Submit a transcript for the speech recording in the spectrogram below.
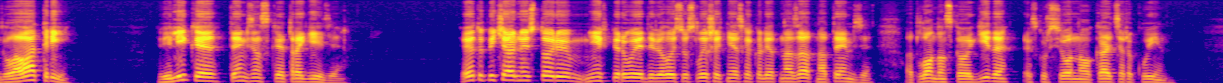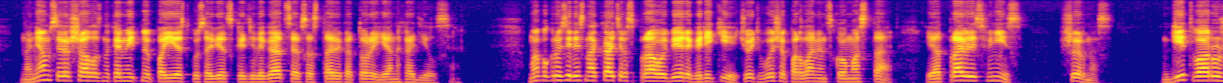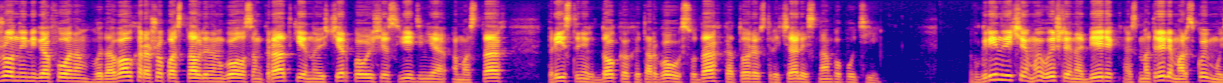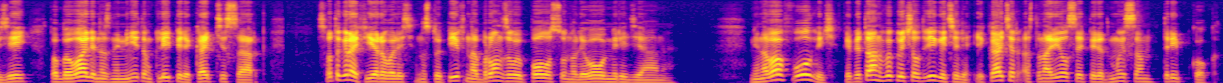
Глава 3. Великая Темзинская трагедия. Эту печальную историю мне впервые довелось услышать несколько лет назад на Темзе от лондонского гида экскурсионного катера «Куин». На нем совершала знакомительную поездку советская делегация, в составе которой я находился. Мы погрузились на катер с правого берега реки, чуть выше парламентского моста, и отправились вниз, в Ширнес. Гид, вооруженный мегафоном, выдавал хорошо поставленным голосом краткие, но исчерпывающие сведения о мостах, пристанях, доках и торговых судах, которые встречались нам по пути. В Гринвиче мы вышли на берег, осмотрели морской музей, побывали на знаменитом клипере Катти Сарк, сфотографировались, наступив на бронзовую полосу нулевого меридиана. Миновав Волвич, капитан выключил двигатели, и катер остановился перед мысом Трипкок.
